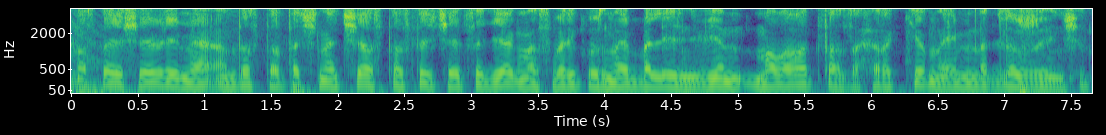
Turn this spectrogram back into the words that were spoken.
В настоящее время достаточно часто встречается диагноз варикозная болезнь вен малого таза, характерная именно для женщин,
